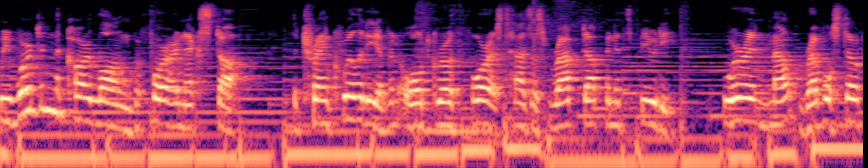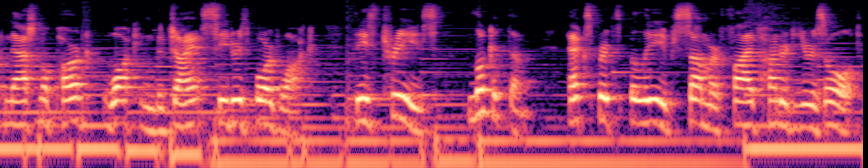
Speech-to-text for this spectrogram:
We weren't in the car long before our next stop. The tranquility of an old growth forest has us wrapped up in its beauty, we're in Mount Revelstoke National Park walking the giant Cedars Boardwalk. These trees, look at them. Experts believe some are 500 years old.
